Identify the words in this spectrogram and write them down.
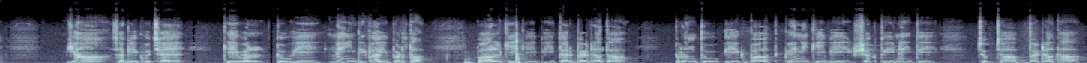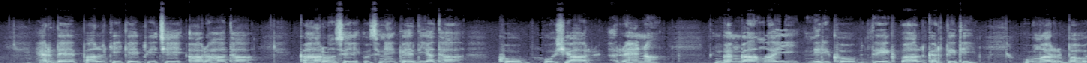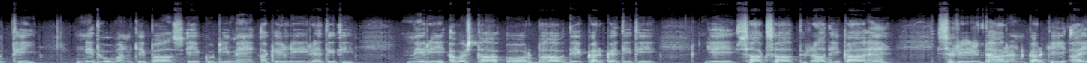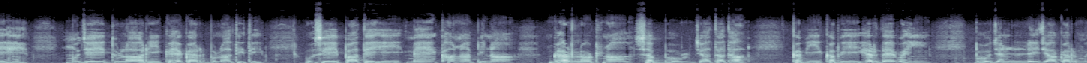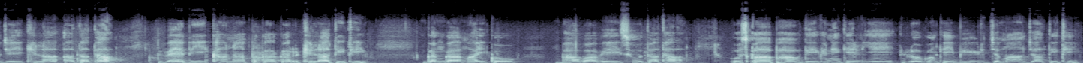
यहाँ सभी कुछ है, केवल तो ही नहीं दिखाई पड़ता। पालकी के भीतर बैठा था, परंतु एक बात कहने की भी शक्ति नहीं थी। चुपचाप बैठा था, हृदय पालकी के पीछे आ रहा था। कहारों से उसने कह दिया था, खूब होशियार रहना। गंगा माई मेरी खूब देखभाल करती थी। उम्र बहुत थी। निधुवन के पास एक कुटी में अकेली रहती थी। मेरी अवस्था और भाव देखकर कहती थी, ये साक्षात राधिका हैं। शरीर धारण करके आए हैं। मुझे दुलारी कहकर बुलाती थी। उसे पाते ही मैं खाना पीना घर लौटना सब भूल जाता था। कभी कभी हृदय वहीं भोजन ले जाकर मुझे खिला आता था। वह भी खाना पकाकर खिलाती थी। गंगा माई को भावावेश होता था। उसका भाव देखने के लिए लोगों की भीड़ जमा जाती थी।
